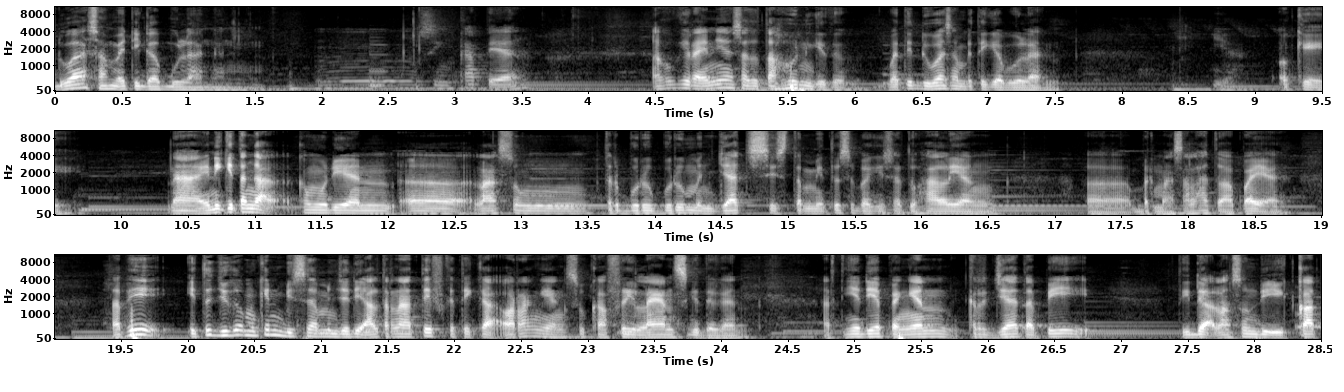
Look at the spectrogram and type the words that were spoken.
2 sampai tiga bulanan Hmm, singkat ya aku kirainnya satu tahun gitu berarti 2 sampai tiga bulan iya Oke. Nah, ini kita nggak kemudian eh, langsung terburu-buru menjudge sistem itu sebagai satu hal yang eh, bermasalah atau apa ya. Tapi itu juga mungkin bisa menjadi alternatif ketika orang yang suka freelance gitu kan. Artinya dia pengen kerja tapi tidak langsung diikat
